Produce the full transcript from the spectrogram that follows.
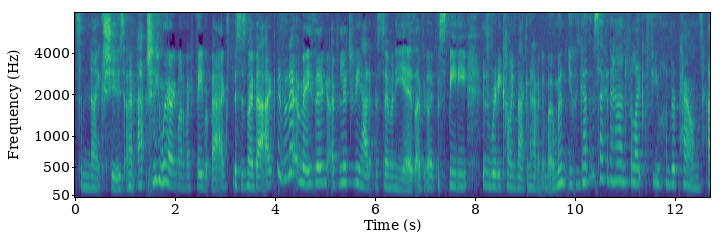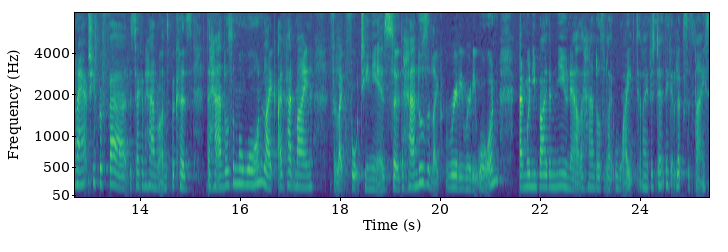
some Nike shoes, and I'm actually wearing one of my favorite bags. This is my bag. Isn't it amazing? I've literally had it for so many years. I feel like the Speedy is really coming back and having a moment. You can get them secondhand for like a few hundred pounds. And I actually prefer the secondhand ones because the handles are more worn. Like I've had mine for like 14 years. So the handles are like really, really worn. And when you buy them new now, the handles are like white and I just don't think it looks as nice.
